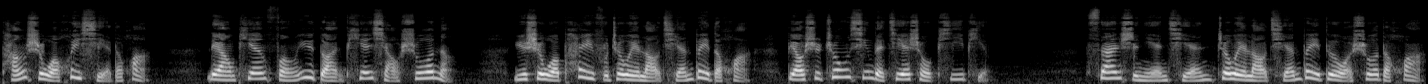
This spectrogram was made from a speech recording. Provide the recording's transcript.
唐时我会写的话，两篇讽喻短篇小说呢。于是我佩服这位老前辈的话，表示衷心的接受批评。三十年前，这位老前辈对我说的话，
